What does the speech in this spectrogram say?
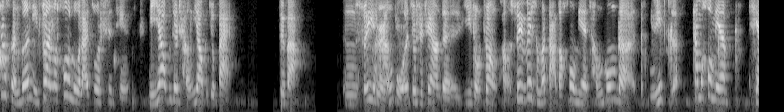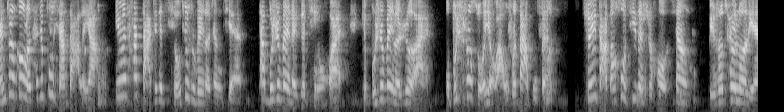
就很多你断了后路来做事情，你要不就成，要不就败，对吧？嗯，所以韩国就是这样的一种状况。所以为什么打到后面成功的女子，她们后面钱挣够了，她就不想打了呀？因为她打这个球就是为了挣钱，她不是为了一个情怀，也不是为了热爱。我不是说所有啊，我说大部分。所以打到后期的时候，像比如说崔洛莲，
